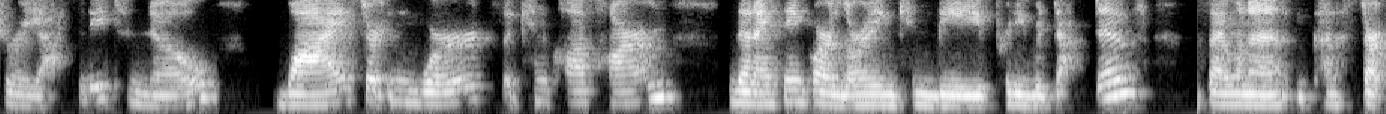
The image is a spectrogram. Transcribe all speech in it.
curiosity to know why certain words can cause harm then i think our learning can be pretty reductive so I want to kind of start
